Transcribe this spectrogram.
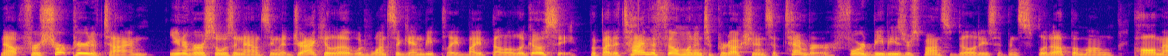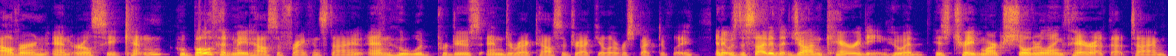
Now, for a short period of time, Universal was announcing that Dracula would once again be played by Bela Lugosi. But by the time the film went into production in September, Ford Beebe's responsibilities had been split up among Paul Malvern and Erle C. Kenton, who both had made House of Frankenstein and who would produce and direct House of Dracula respectively. And it was decided that John Carradine, who had his trademark shoulder length hair at that time,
